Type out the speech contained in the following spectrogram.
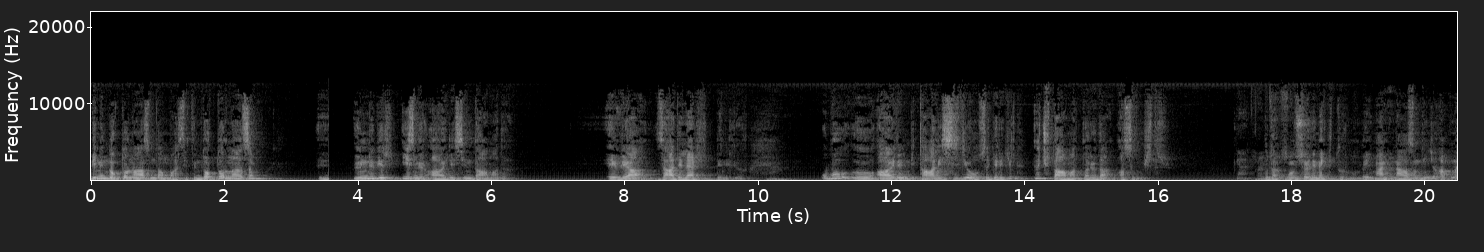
Demin Doktor Nazım'dan bahsettim. Doktor Nazım e, ünlü bir İzmir ailesinin damadı. Evliya zadeler deniliyor. Bu e, ailenin bir talihsizliği olsa gerekir. Üç damatları da asılmıştır. Yani bu da onu söylemek durumundayım. Hani Nazım deyince aklıma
